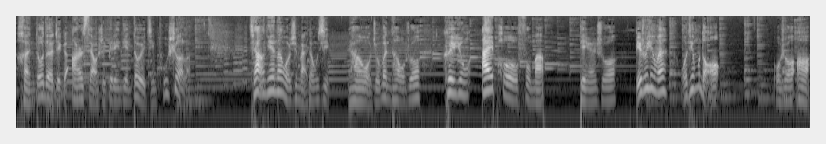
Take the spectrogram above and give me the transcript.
很多的这个二十四小时便利店都已经铺设了。前两天呢，我去买东西，然后我就问他，我说可以用 Apple 付吗？店员说别说英文，我听不懂。我说哦，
